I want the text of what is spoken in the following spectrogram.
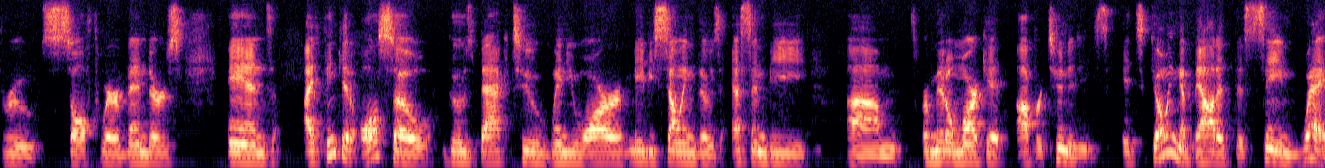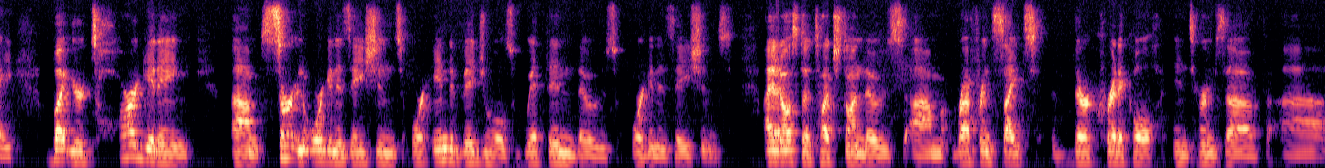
through software vendors. And I think it also goes back to when you are maybe selling those SMB um, or middle market opportunities. It's going about it the same way, but you're targeting um, certain organizations or individuals within those organizations. I had also touched on those um, reference sites. They're critical in terms of uh,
